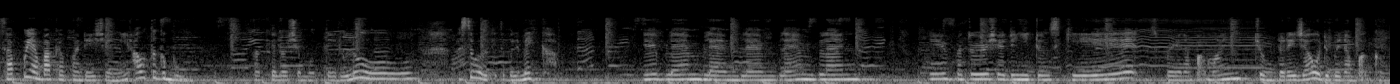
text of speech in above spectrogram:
Siapa yang pakai foundation ni, auto gebu. Pakai lotion mutih dulu. Lepas tu baru kita boleh makeup. Okay, blend, blend, blend, blend, blend. Okay, lepas tu shading hidung sikit. Supaya nampak mancung. Dari jauh dia boleh nampak kau.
